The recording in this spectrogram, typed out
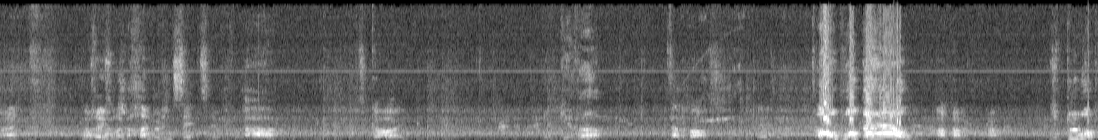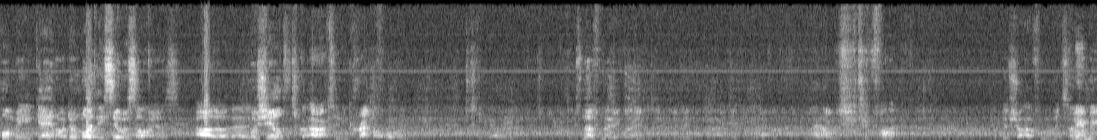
I was losing like 106 and everything. Ah! Guy. Don't give up. Is that the boss? It is, isn't it? Oh, what the hell? I'm coming. I'm coming. You just blew up on me again. I don't like these suiciders. Oh, the. My shields are absolutely crap them. Just keep going. There's nothing over it. Ow. Fuck. You're shot out from a missile. Blew me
